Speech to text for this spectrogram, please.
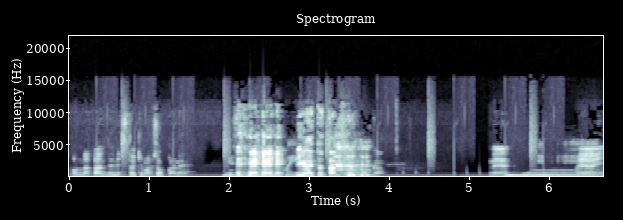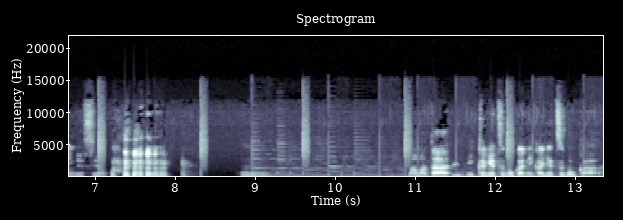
こん。な感じにしときましょうかね。ですね。意外と経つよね、時間。ね、早早いんですよ。うん。まあ、また1ヶ月後か2ヶ月後か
